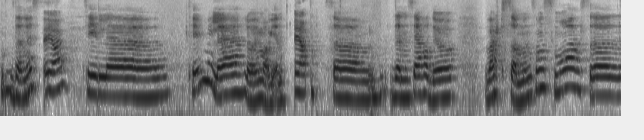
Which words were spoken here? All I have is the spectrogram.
Dennis, Ja. til, eh, til Mille lå i magen. ja. Så Dennis og jeg hadde jo vært sammen som små, så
